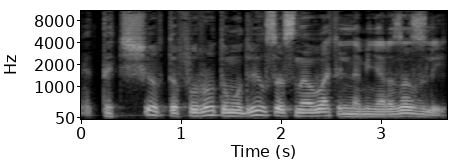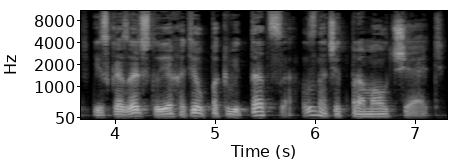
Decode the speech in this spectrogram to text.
Этот чертов урод умудрился основательно меня разозлить, и сказать, что я хотел поквитаться, значит промолчать.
